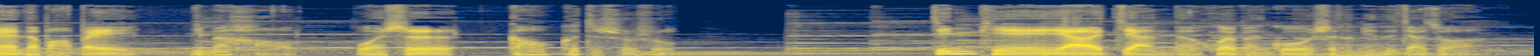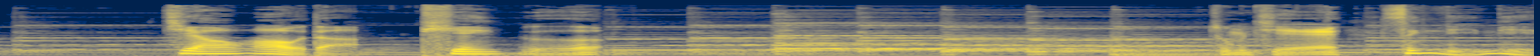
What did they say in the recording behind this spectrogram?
爱的宝贝，你们好，我是高个子叔叔。今天要讲的绘本故事的名字叫做《骄傲的天鹅》。从前，森林里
